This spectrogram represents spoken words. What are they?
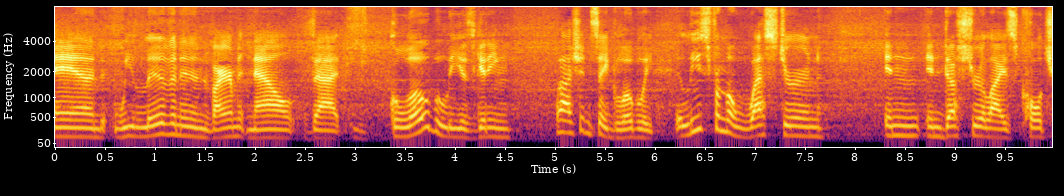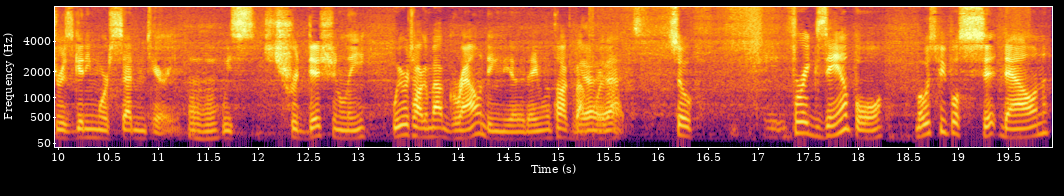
and we live in an environment now that globally is getting. Well, I shouldn't say globally. At least from a Western in industrialized culture is getting more sedentary. We traditionally we were talking about grounding the other day. We'll talk about Yeah, more yeah. of that. So, for example, most people sit down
